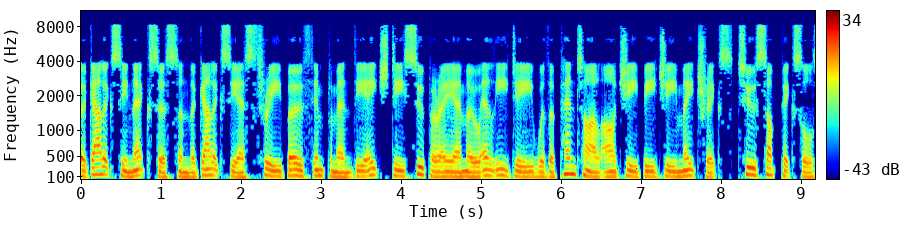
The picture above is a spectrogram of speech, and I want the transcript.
The Galaxy Nexus and the Galaxy S3 both implement the HD Super AMOLED with a pentile RGBG matrix 2 subpixels,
